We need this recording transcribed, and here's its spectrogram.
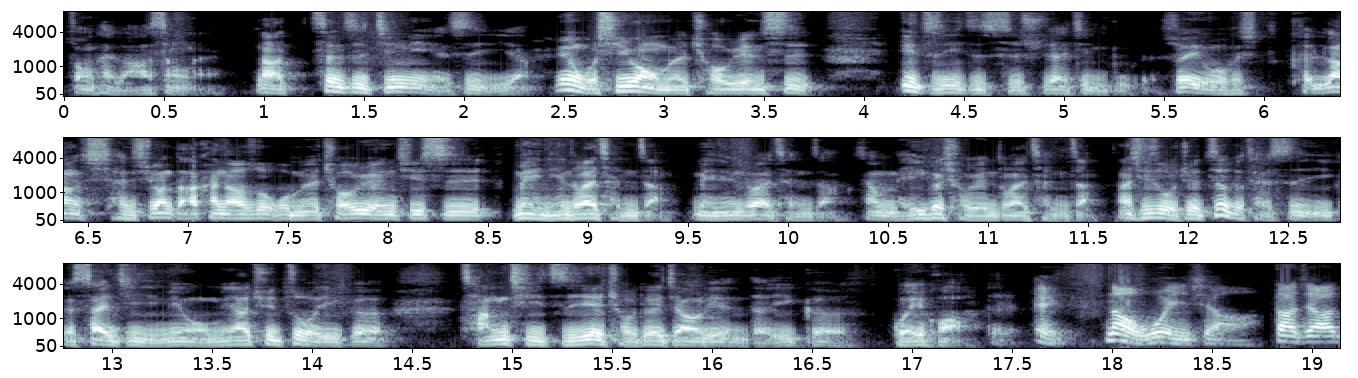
状态拉上来。那甚至今年也是一样，因为我希望我们的球员是一直一直持续在进步的，所以我可让很希望大家看到说，我们的球员其实每年都在成长，每年都在成长，像每一个球员都在成长。那其实我觉得这个才是一个赛季里面我们要去做一个长期职业球队教练的一个规划。对，哎，那我问一下啊，大家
